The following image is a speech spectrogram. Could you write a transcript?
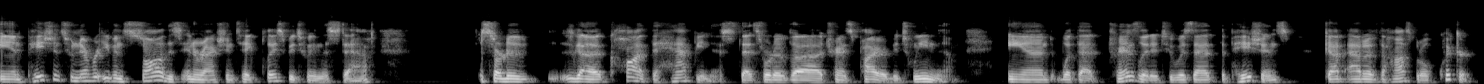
And patients who never even saw this interaction take place between the staff sort of uh, caught the happiness that sort of uh, transpired between them. And what that translated to was that the patients got out of the hospital quicker.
